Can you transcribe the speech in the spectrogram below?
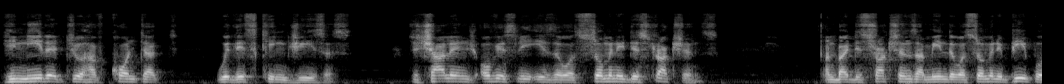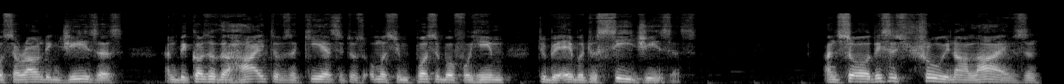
He needed to have contact with this King Jesus. The challenge obviously is there were so many distractions. And by distractions, I mean there were so many people surrounding Jesus and because of the height of Zacchaeus, it was almost impossible for him to be able to see Jesus. And so this is true in our lives. And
